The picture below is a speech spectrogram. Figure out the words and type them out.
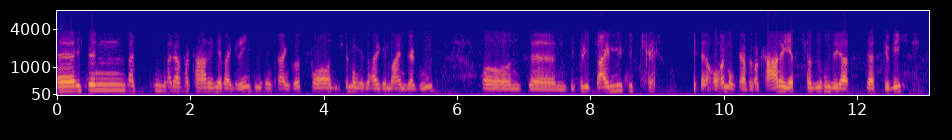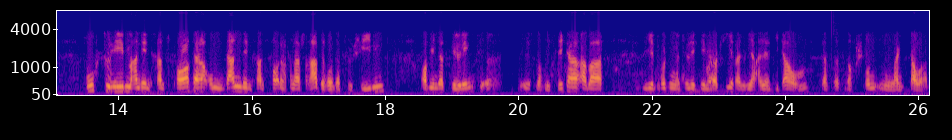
Äh, ich bin seit bei der Blockade hier bei Greenpeace in Klein-Gussborn. Die Stimmung ist allgemein sehr gut. Und ähm, die Polizei müht sich mit der Räumung der Blockade. Jetzt versuchen sie das, das Gewicht hochzuheben an den Transporter, um dann den Transporter von der Straße runterzuschieben. Ob ihnen das gelingt, äh, ist noch nicht sicher, aber wir drücken natürlich den Blockierern hier alle die Daumen, dass das noch stundenlang dauert.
